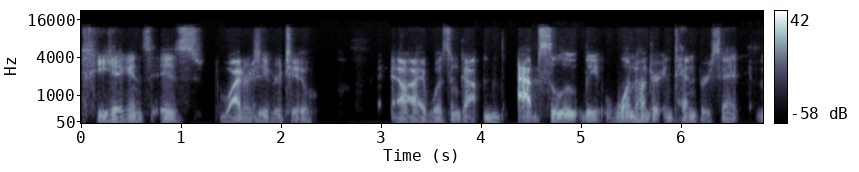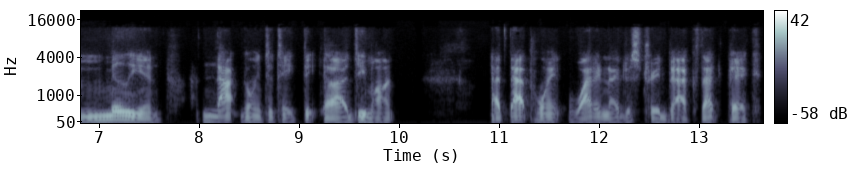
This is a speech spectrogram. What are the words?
Tee Higgins is wide receiver two. I wasn't got absolutely 110% million not going to take the uh, Demont at that point, why didn't I just trade back that pick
